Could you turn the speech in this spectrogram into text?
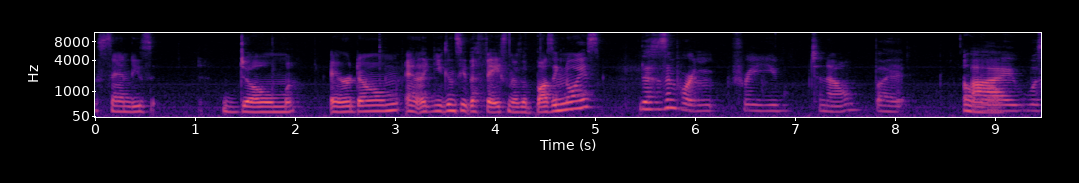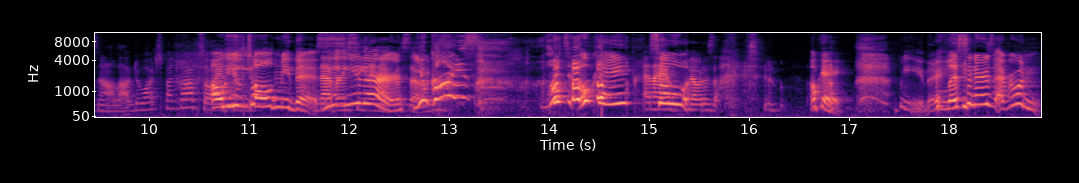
Sandy's dome, air dome, and like you can see the face and there's a buzzing noise? This is important for you to know, but Oh, no. I was not allowed to watch SpongeBob, so Oh, I you've told me this. never Me seen an either. You guys! What? Okay. and I so have no desire to. Okay, Me either. listeners, everyone,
